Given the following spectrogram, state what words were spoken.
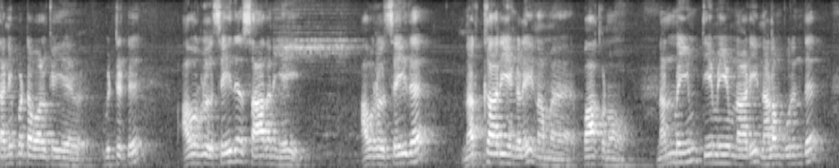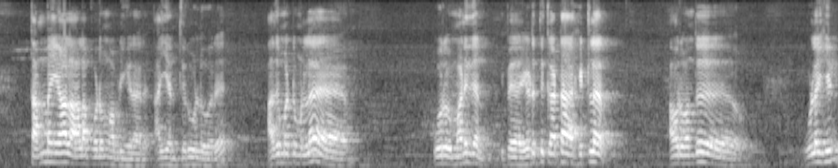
தனிப்பட்ட வாழ்க்கையை விட்டுட்டு அவர்கள் செய்த சாதனையை அவர்கள் செய்த நற்காரியங்களை நாம் பார்க்கணும். நன்மையும் தீமையும் நாடி நலம் புரிந்த தன்மையால் ஆளப்படும் அப்படிங்கிறாரு ஐயன் திருவள்ளுவர். அது மட்டும் இல்லை ஒரு மனிதன் இப்போ எடுத்துக்காட்டாக ஹிட்லர் அவர் வந்து உலகில்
